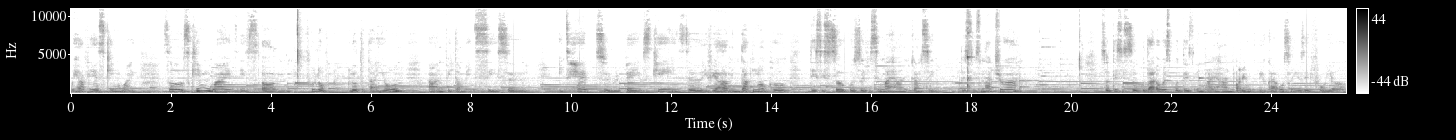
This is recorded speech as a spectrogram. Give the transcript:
we have here skin white. So skin white is um, full of glutathione and vitamin c. So it helps to repair your skin. So if you're having dark knuckle this is so good. So if you see my hand you can see this is natural. So this is so good. I always put this in my hand cream. You can also use it for your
